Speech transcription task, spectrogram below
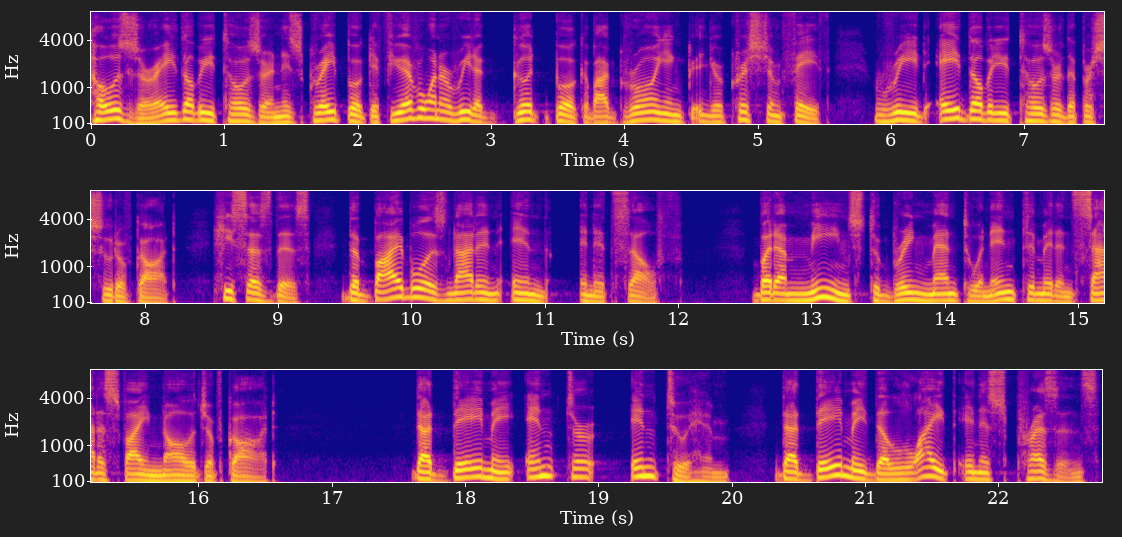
Tozer, A.W. Tozer, in his great book, if you ever want to read a good book about growing in, in your Christian faith, read A.W. Tozer, The Pursuit of God. He says this The Bible is not an end in itself, but a means to bring men to an intimate and satisfying knowledge of God, that they may enter into Him, that they may delight in His presence,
